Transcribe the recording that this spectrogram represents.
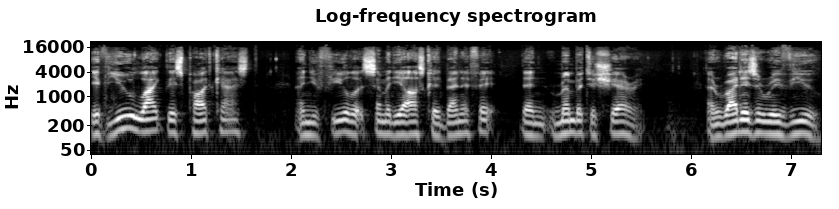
If you like this podcast and you feel that somebody else could benefit, then remember to share it and write us a review.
